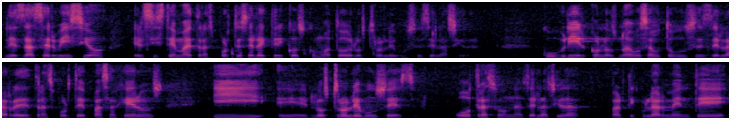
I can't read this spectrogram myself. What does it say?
les da servicio el sistema de transportes eléctricos como a todos los trolebuses de la ciudad. Cubrir con los nuevos autobuses de la red de transporte de pasajeros y eh, los trolebuses otras zonas de la ciudad, particularmente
